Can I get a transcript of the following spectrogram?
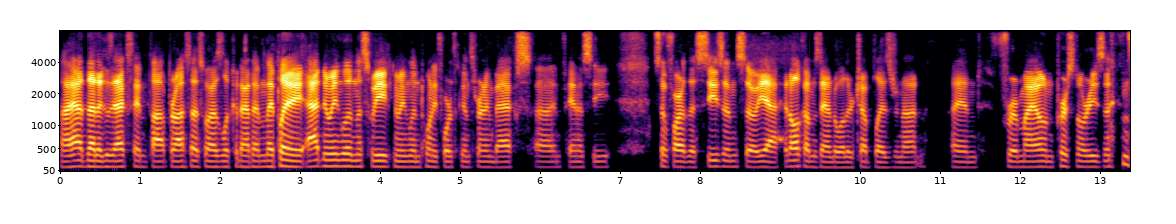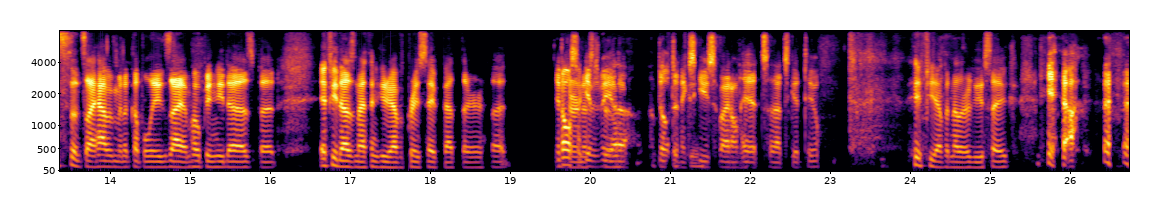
I had that exact same thought process when I was looking at him. They play at New England this week. New England 24th against running backs uh, in fantasy so far this season. So, yeah, it all comes down to whether Chubb plays or not. And for my own personal reasons, since I have him in a couple leagues, I am hoping he does. But if he doesn't, I think you have a pretty safe bet there that it also gives me a, a built-in excuse if I don't hit, so that's good too. if you have another goose egg. Yeah.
